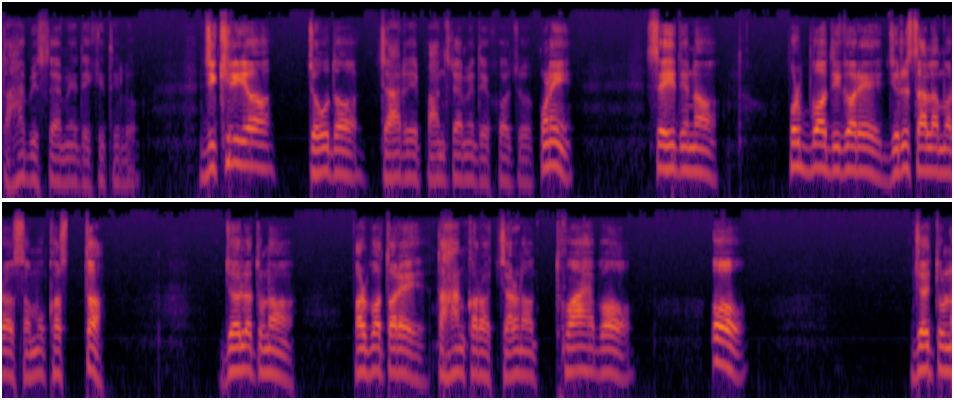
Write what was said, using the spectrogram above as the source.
ତାହା ବିଷୟ ଆମେ ଦେଖିଥିଲୁ। ଜିଖିରିୟ ଚଉଦ ଚାରି ପାଞ୍ଚରେ ଆମେ ଦେଖୁଅଛୁ। ପୁଣି ସେହିଦିନ ପୂର୍ବ ଦିଗରେ ଜିରୁସାଲମର ସମ୍ମୁଖସ୍ଥ ଜୈଲତୁଣ ପର୍ବତରେ ତାହାଙ୍କର ଚରଣ ଥୁଆ ହେବ ଓ ଜୈତୁଣ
